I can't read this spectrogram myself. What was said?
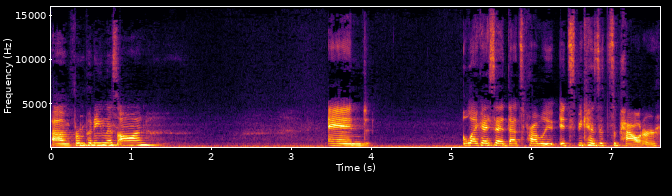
um, from putting this on. And like I said, that's probably, it's because it's a powder,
